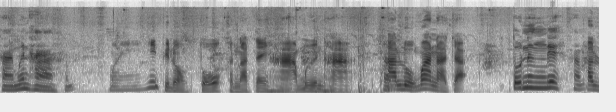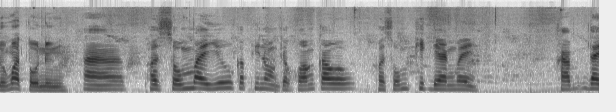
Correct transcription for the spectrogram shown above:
หาหมื่นหาครับไม่พี่น้องโตขนาดในหาหมื่นหาถ้าลูกมาน่าจะตัวหนึ่งเด้ครับถ้าลูกมาตัวหนึ่งอ่าผสมไว้อยู่กับพี่น้องเจ้าของเก่าผสมพริกแดงไว้ ครับ ได้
